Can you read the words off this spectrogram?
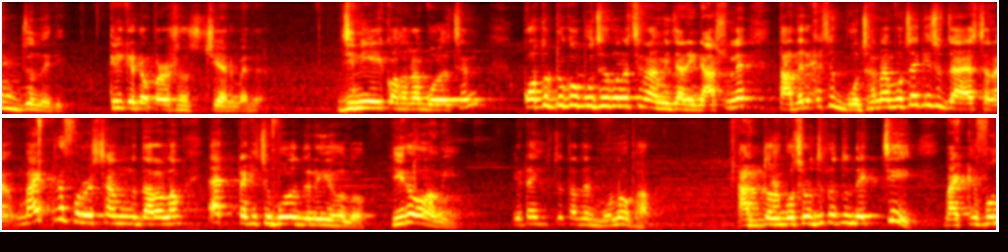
একজনেরই ক্রিকেট অপারেশনস চেয়ারম্যানের, যিনি এই কথাটা বলেছেন। কতটুকু বুঝে বলেছেন আমি জানি না। আসলে তাদের কাছে বোঝা না বোঝা কিছু যায় আসছে না। মাইক্রোফোনের সামনে দাঁড়ালাম, একটা কিছু বলে দিলেই হলো। হিরো আমি, এটাই হচ্ছে তাদের মনোভাব। আট, দশ বছর ধরে তো দেখছি মাইক্রোফোন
